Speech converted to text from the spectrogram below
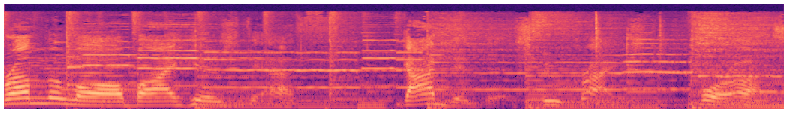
from the law by his death. God did this through Christ for us.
